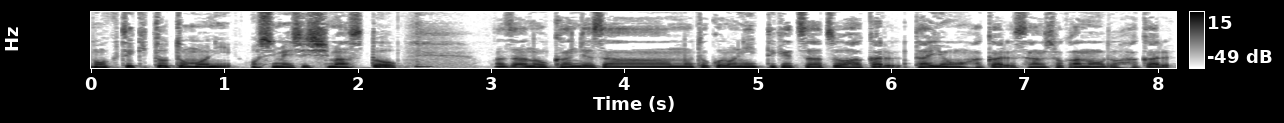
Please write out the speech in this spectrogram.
目的とともにお示ししますと、まずあの患者さんのところに行って血圧を測る、体温を測る、酸素化濃度を測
